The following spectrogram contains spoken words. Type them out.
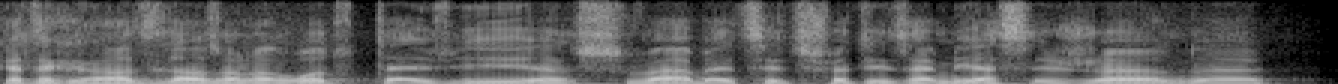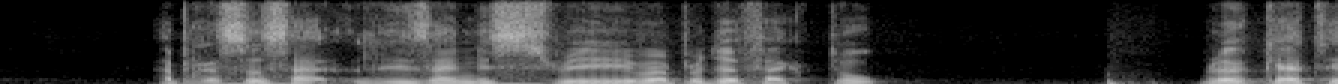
quand tu as grandi dans un endroit toute ta vie, euh, souvent, ben, tu fais tes amis assez jeunes. euh, après ça, ça- les amis suivent un peu de facto. Là, quand tu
